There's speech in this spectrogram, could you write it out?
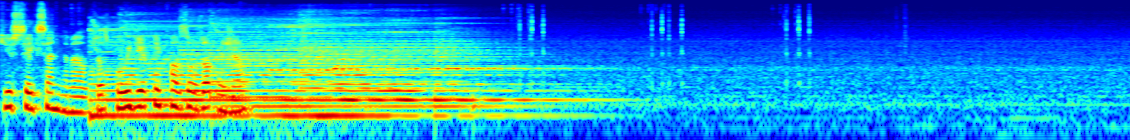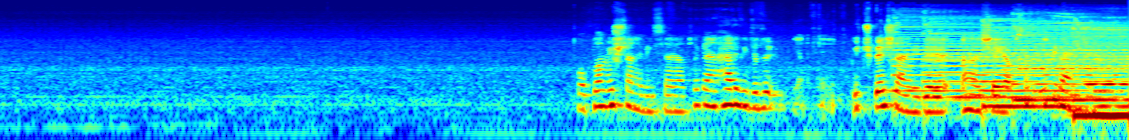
280 lira alacağız. Bu videoyu pek fazla uzatmayacağım. Toplam 3 tane bilgisayar yapsak yani her videoda yani 3-5 tane daha şey yapsak iyi bence.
